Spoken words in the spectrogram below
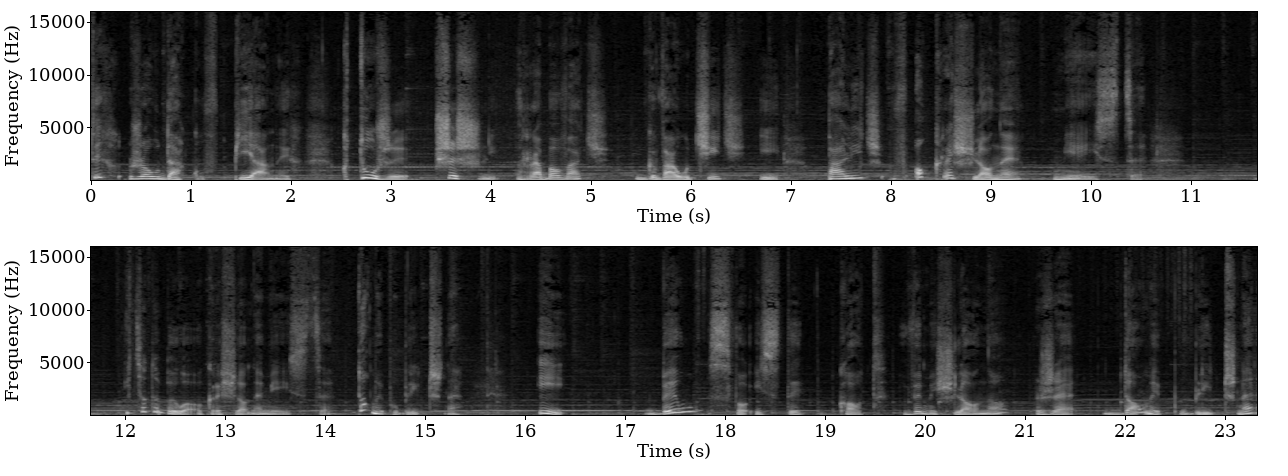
tych żołdaków pijanych, którzy przyszli rabować, gwałcić i palić w określone miejsce. I co to było określone miejsce? Domy publiczne. I był swoisty kod. Wymyślono, że domy publiczne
